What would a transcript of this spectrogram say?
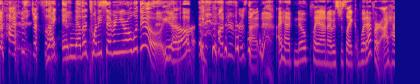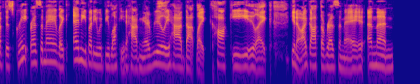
I was just like, like any other 27 year old would do, you yeah, know? 100%. I had no plan. I was just like, whatever. I have this great resume. Like anybody would be lucky to have me. I really had that like cocky, like, you know, I got the resume. And then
